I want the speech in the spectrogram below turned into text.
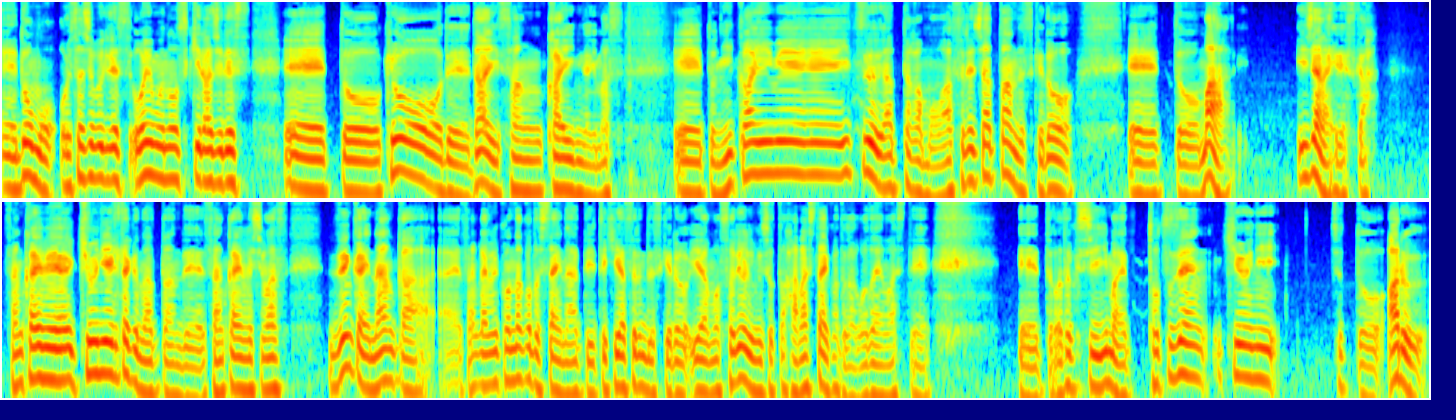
えー、どうも、お久しぶりです。OM のスキラジです。えー、っと、今日で第3回になります。えー、っと、2回目、いつやったかも忘れちゃったんですけど、えっと、まあ、いいじゃないですか。3回目、急にやりたくなったんで、3回目します。前回なんか、3回目こんなことしたいなって言った気がするんですけど、いや、もうそれよりもちょっと話したいことがございまして、えっと、私、今、突然、急に、ちょっと、ある、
